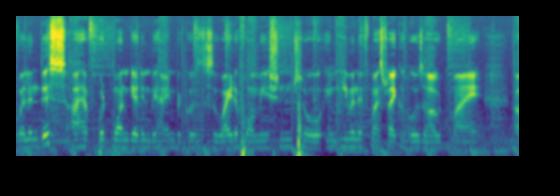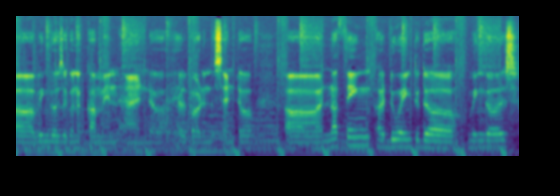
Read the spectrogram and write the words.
Well in this I have put one get in behind because this is a wider formation. So in, even if my striker goes out my uh, wingers are going to come in and help out in the center. Nothing doing to the wingers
